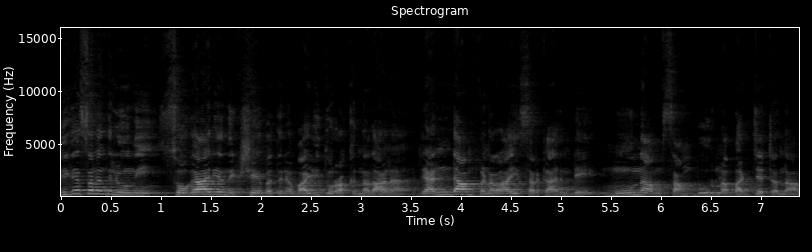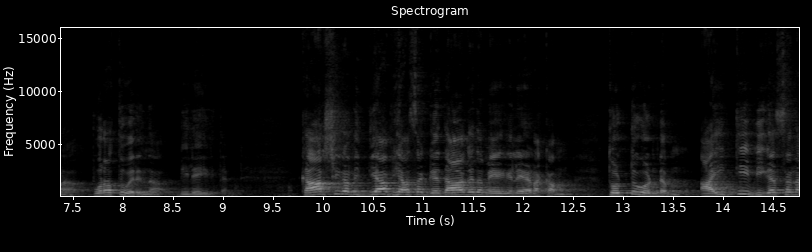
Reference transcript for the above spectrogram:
വികസനത്തിലൂന്നി സ്വകാര്യ നിക്ഷേപത്തിന് വഴി തുറക്കുന്നതാണ് രണ്ടാം പിണറായി സർക്കാരിന്റെ മൂന്നാം സമ്പൂർണ ബഡ്ജറ്റ് എന്നാണ് പുറത്തുവരുന്ന വിലയിരുത്തൽ. കാർഷിക വിദ്യാഭ്യാസ ഗതാഗത മേഖലയടക്കം തൊട്ടുകൊണ്ടും ഐ ടി വികസന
